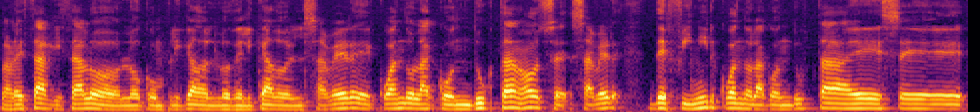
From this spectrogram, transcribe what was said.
Claro, ahí está quizá lo, lo complicado, lo delicado, el saber eh, cuándo la conducta, ¿no? Sa- Saber definir cuándo la conducta es eh,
